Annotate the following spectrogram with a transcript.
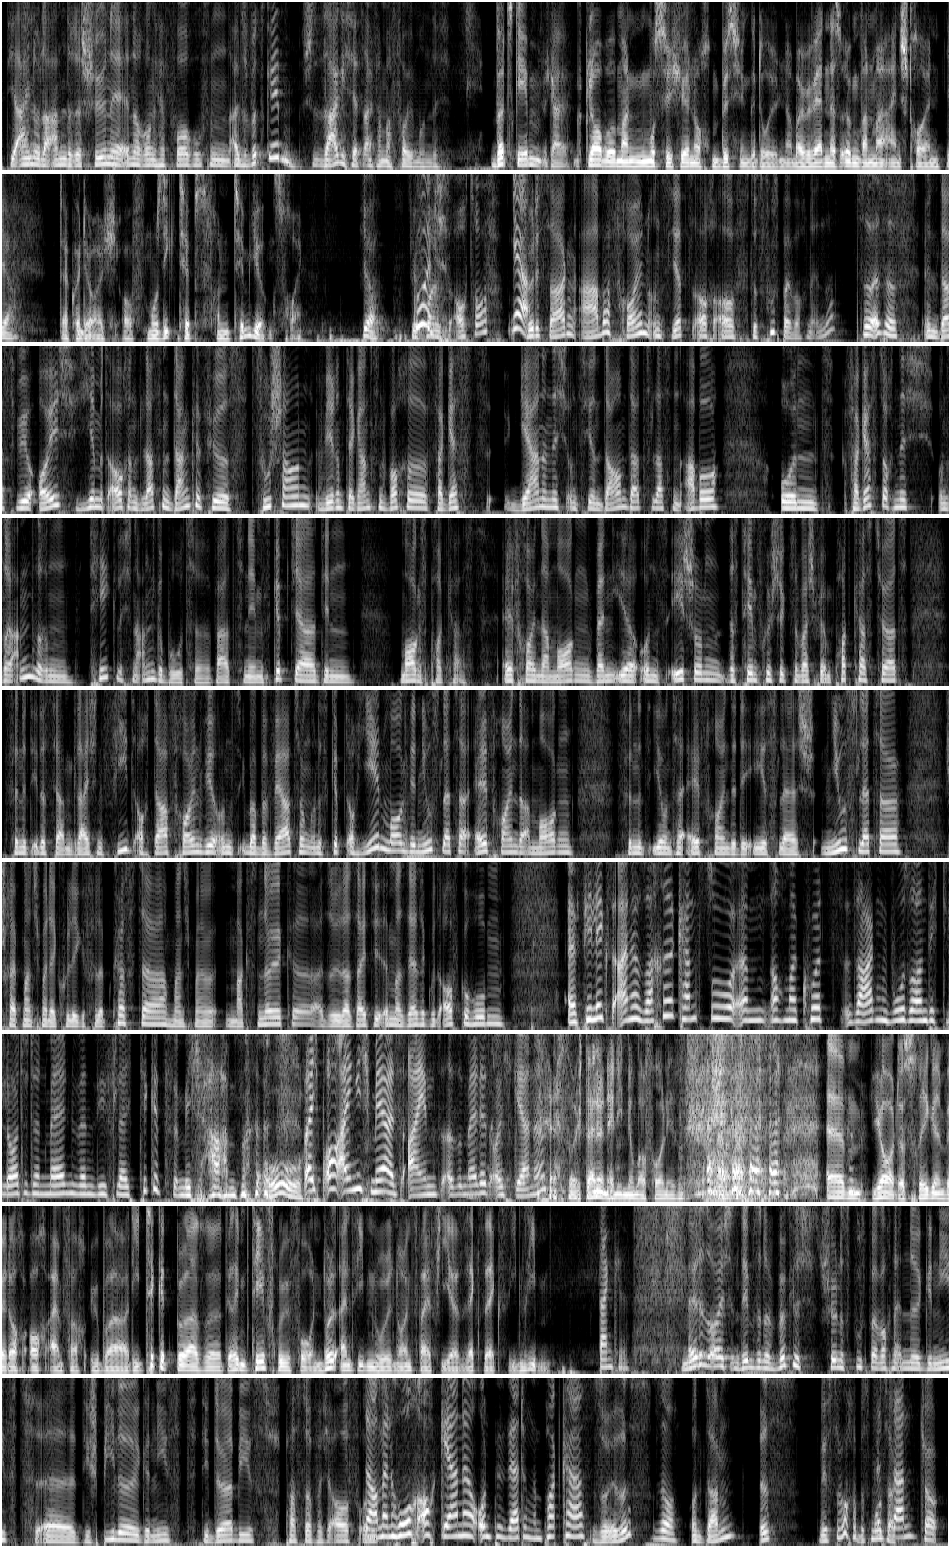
die ein oder andere schöne Erinnerung hervorrufen. Also wird es geben, sage ich jetzt einfach mal vollmundig. Wird's geben. Geil. Ich glaube, man muss sich hier noch ein bisschen gedulden, aber wir werden das irgendwann mal einstreuen. Ja. Da könnt ihr euch auf Musiktipps von Tim Jürgens freuen. Ja, wir Gut. freuen uns auch drauf, Ja. würde ich sagen, aber freuen uns jetzt auch auf das Fußballwochenende, So ist es. in das wir euch hiermit auch entlassen. Danke fürs Zuschauen während der ganzen Woche. Vergesst gerne nicht, uns hier einen Daumen dazulassen, ein Abo. Und vergesst doch nicht, unsere anderen täglichen Angebote wahrzunehmen. Es gibt ja den Morgens Podcast. Elf Freunde am Morgen. Wenn ihr uns eh schon das Themenfrühstück zum Beispiel im Podcast hört, findet ihr das ja im gleichen Feed. Auch da freuen wir uns über Bewertungen. Und es gibt auch jeden Morgen den Newsletter. Elf Freunde am Morgen findet ihr unter elffreunde.de slash Newsletter. Schreibt manchmal der Kollege Philipp Köster, manchmal Max Nölke. Also da seid ihr immer sehr, sehr gut aufgehoben. Äh, Felix, eine Sache, kannst du ähm, noch mal kurz sagen, wo sollen sich die Leute denn melden, wenn sie vielleicht Tickets für mich haben? Oh. Weil ich brauche eigentlich mehr als eins, also meldet euch gerne. Soll ich deine Handynummer vorlesen? ähm, ja, das regeln wir doch auch einfach über die Ticketbörse, dem T-Frühphone 0170 924 6677. Danke. Meldet euch in dem Sinne wirklich schönes Fußballwochenende. Genießt äh, die Spiele, genießt die Derbys, passt auf euch auf. Und Daumen hoch auch gerne und Bewertung im Podcast. So ist es. So. Und dann bis nächste Woche, bis Montag. dann. Ciao.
